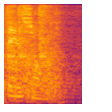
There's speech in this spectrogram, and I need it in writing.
ステーション。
